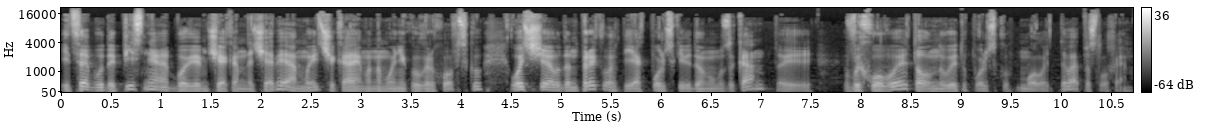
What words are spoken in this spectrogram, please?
і це буде пісня Бовім чекам на чебі, а ми чекаємо на Моніку Верховську. Ось ще один приклад, як польський відомий музикант виховує талановиту польську молодь. Давай послухаємо.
